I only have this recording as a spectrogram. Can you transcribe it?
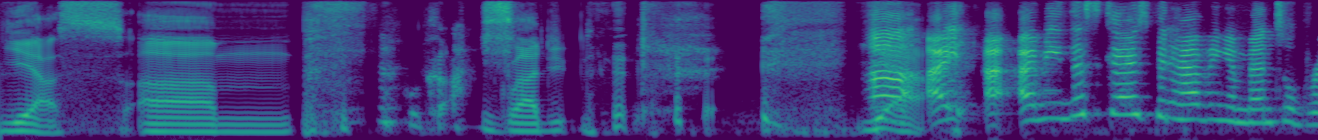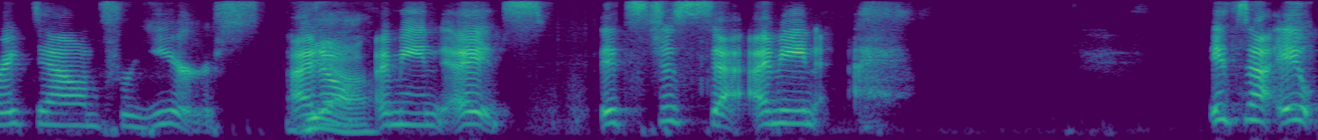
Yes. Um Oh gosh. glad you Uh, Yeah. I I- I mean, this guy's been having a mental breakdown for years. I Yeah. don't. I mean, it's it's just sad. I mean, it's not. It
